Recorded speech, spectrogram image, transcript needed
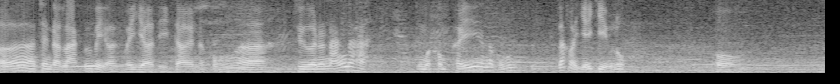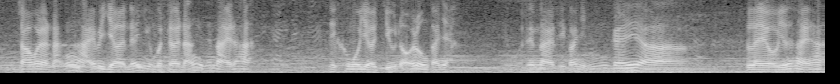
ở trên Đà Lạt quý vị ơi bây giờ thì trời nó cũng uh, trưa nó nắng đó ha. Nhưng mà không khí nó cũng rất là dễ chịu luôn. Ồ so với Đà Nẵng Hải bây giờ nếu như mà trời nắng như thế này đó ha thì không bao giờ chịu nổi luôn cả nhà trên này thì có những cái à, lều như thế này ha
